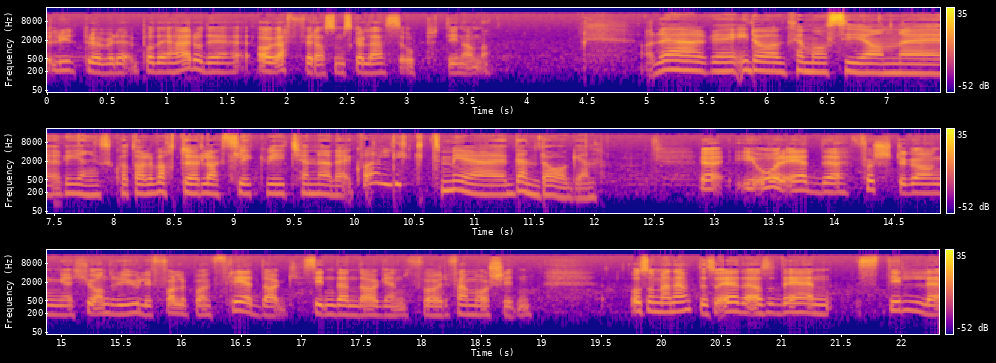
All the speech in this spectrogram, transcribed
lydprøver på det her, og det er AUF-ere som skal lese opp de navnene. Det er eh, i dag fem år siden eh, regjeringskvartalet ble ødelagt slik vi kjenner det. Hva er likt med den dagen? Ja, I år er det første gang 22.07 faller på en fredag siden den dagen for fem år siden. Og som jeg nevnte, så er det, altså, det er en stille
